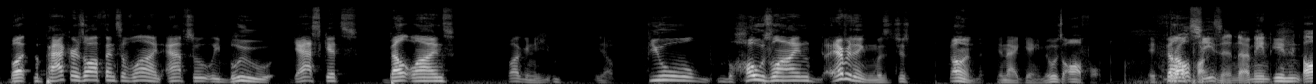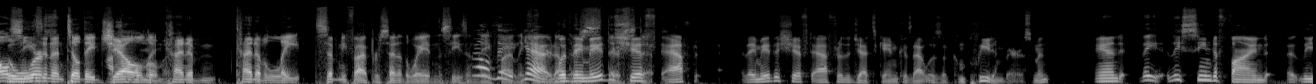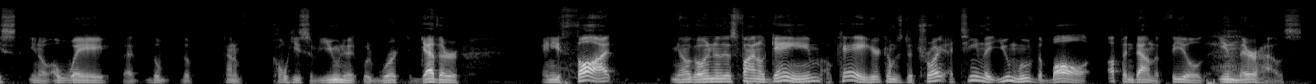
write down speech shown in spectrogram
But the Packers' offensive line absolutely blew gaskets, belt lines, fucking you know, fuel hose line, everything was just done in that game. It was awful. It fell all season. I mean, all season until they gelled kind of kind of late, seventy five percent of the way in the season. Well, they, they, finally yeah, but they made the shift after. They made the shift after the Jets game because that was a complete embarrassment and they they seem to find at least you know a way that the the kind of cohesive unit would work together. And you thought, you know, going into this final game, okay, here comes Detroit, a team that you move the ball up and down the field in their house.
